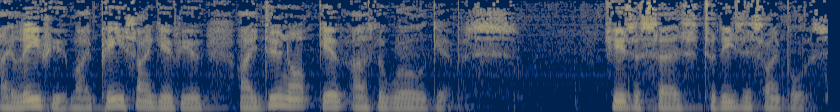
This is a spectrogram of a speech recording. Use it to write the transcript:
I leave you, my peace I give you. I do not give as the world gives. Jesus says to these disciples,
